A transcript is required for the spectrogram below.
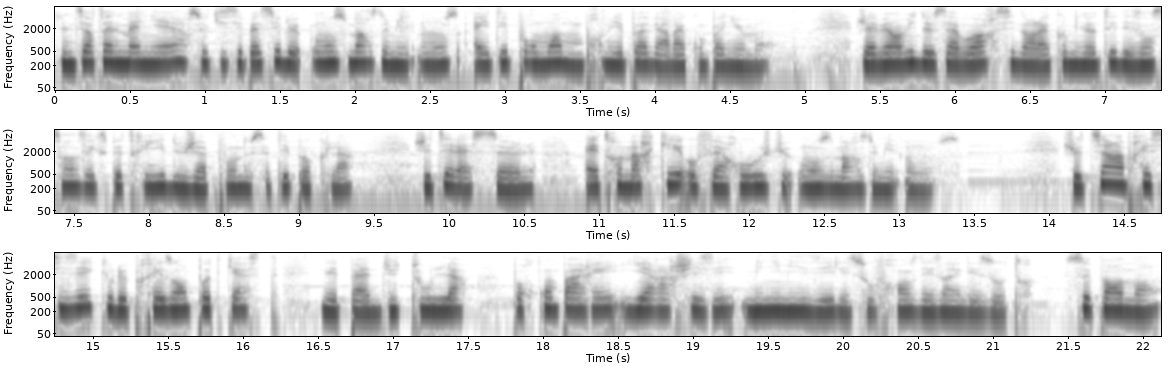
D'une certaine manière, ce qui s'est passé le 11 mars 2011 a été pour moi mon premier pas vers l'accompagnement. J'avais envie de savoir si dans la communauté des anciens expatriés du Japon de cette époque-là, j'étais la seule à être marquée au fer rouge du 11 mars 2011. Je tiens à préciser que le présent podcast n'est pas du tout là pour comparer, hiérarchiser, minimiser les souffrances des uns et des autres. Cependant,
